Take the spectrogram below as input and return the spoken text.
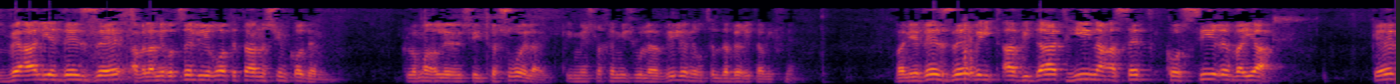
ועל ידי זה, אבל אני רוצה לראות את האנשים קודם. כלומר, שיתקשרו אליי. אם יש לכם מישהו להביא לי, אני רוצה לדבר איתם לפני. ועל ידי זה והתאבידת היא נעשית כוסי רוויה. כן?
